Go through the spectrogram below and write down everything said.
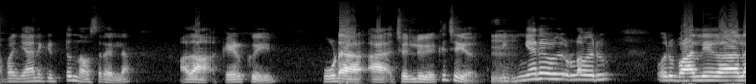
അപ്പം ഞാൻ കിട്ടുന്ന അവസരമല്ല അത് കേൾക്കുകയും കൂടെ ചൊല്ലുകയൊക്കെ ചെയ്യുമായിരുന്നു. ഇങ്ങനെ ഉള്ള ഒരു ഒരു ബാല്യകാല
